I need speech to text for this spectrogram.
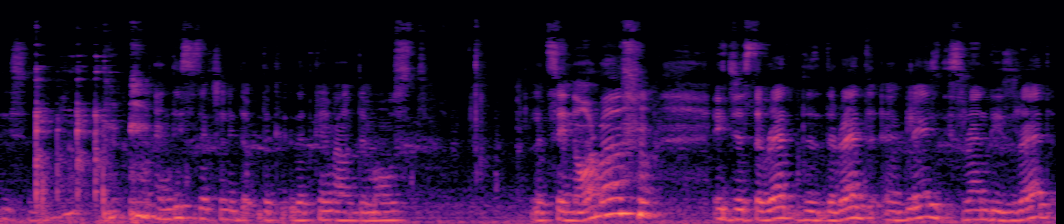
this and this is actually the, the that came out the most, let's say normal. it's just the red, the, the red uh, glaze, this Randy's Red,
